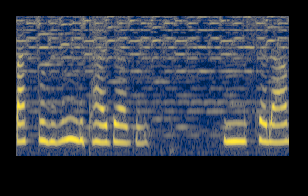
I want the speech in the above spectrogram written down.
Bak bu bizim gitarcı abimiz. Selam.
